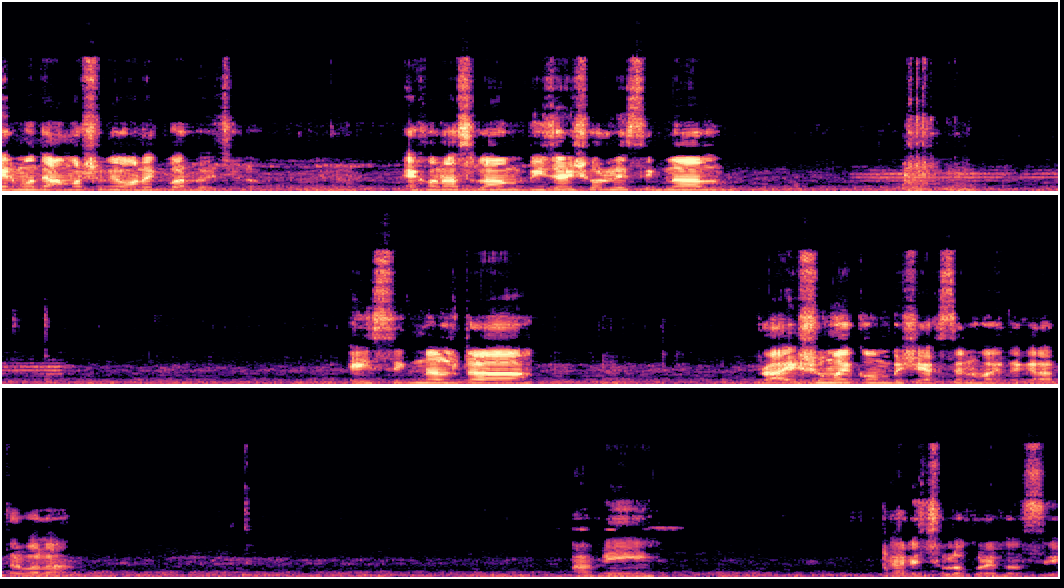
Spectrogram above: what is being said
এর মধ্যে আমার সঙ্গে অনেকবার হয়েছিল। এখন আসলাম বিজয় সরণি সিগনাল এই সিগনালটা প্রায় সময় কম বেশি অ্যাক্সিডেন্ট হয়ে থাকে রাতের বেলা। আমি গাড়ি স্লো করে ফেলছি।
